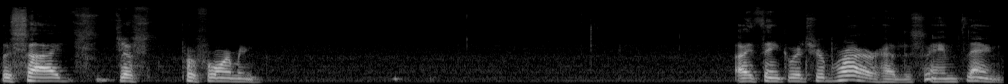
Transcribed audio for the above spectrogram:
besides just performing. I think Richard Pryor had the same thing.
